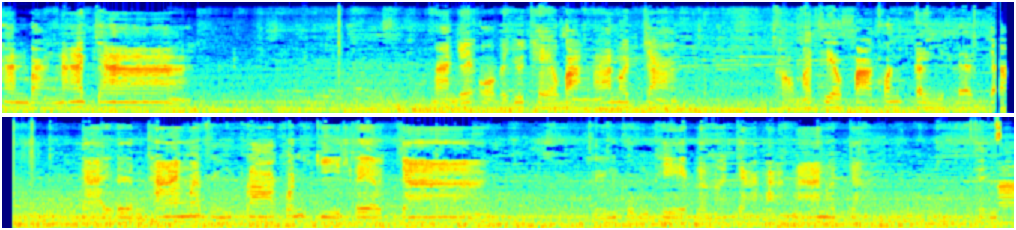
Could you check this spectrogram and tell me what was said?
ท่านบางนาจ้าบ้าน ยายออกก็อยู่แถวบางนาน้อยจ้าเขามาเที่ยวปลาคอนกรีตแล้วจ้าได้เดินทางมาถึงปลาคอนกรีตแล้วจ้า ถึงกรุงเทพแล้วน้อยจ่าบางนาเนาะจ้าถึงมา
